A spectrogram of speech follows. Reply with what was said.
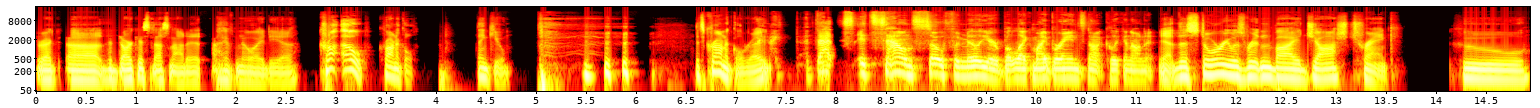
Direct uh the darkest that's not it. I have no idea. Chron- oh chronicle. Thank you it's Chronicle, right? That's it sounds so familiar, but like my brain's not clicking on it. Yeah, the story was written by Josh Trank, who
